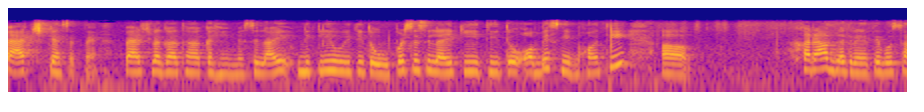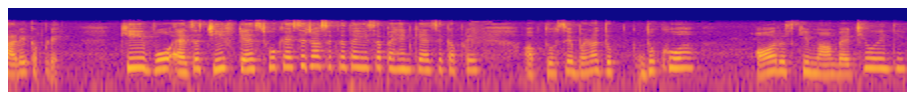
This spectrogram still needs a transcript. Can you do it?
पैच कह सकते हैं। पैच लगा था, कहीं में सिलाई निकली हुई थी तो ऊपर से सिलाई की थी तो ऑब्वियसली बहुत ही ख़राब लग रहे थे वो सारे कपड़े। कि वो एज अ चीफ गेस्ट वो कैसे जा सकता था ये सब पहन के ऐसे कपड़े? अब तो उसे बड़ा दुख दुख हुआ और उसकी माँ बैठी हुई थी।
